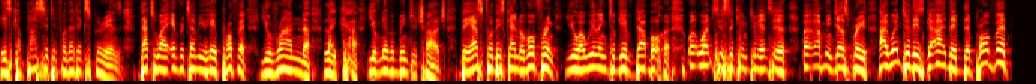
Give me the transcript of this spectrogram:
is capacity for that experience. That's why every time you hear prophet, you run like uh, you've never been to church. They ask for this kind of offering. You are willing to give double. One sister came to me and said, I mean, just pray. I went to this guy, the, the prophet,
